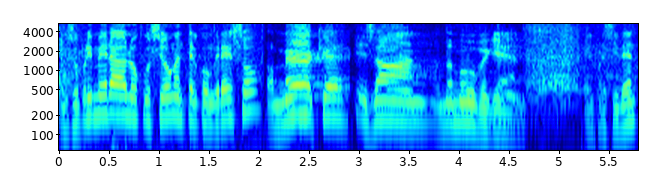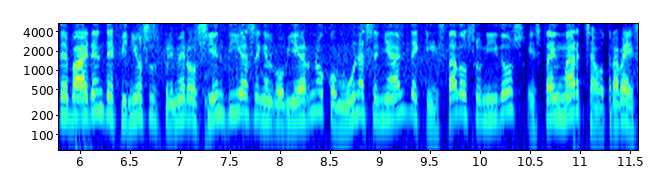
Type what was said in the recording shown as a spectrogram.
En su primera alocución ante el Congreso, America is on the move again. El presidente Biden definió sus primeros 100 días en el gobierno como una señal de que Estados Unidos está en marcha otra vez.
